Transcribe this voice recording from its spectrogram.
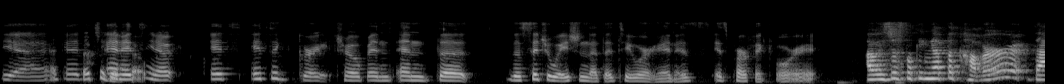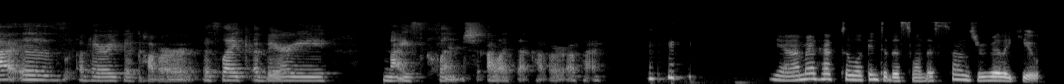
Yeah, That's it's, such a good and it's you know it's it's a great trope, and and the the situation that the two are in is is perfect for it. I was just looking at the cover. That is a very good cover. It's like a very nice clinch. I like that cover. Okay. Yeah, I might have to look into this one. This sounds really cute.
